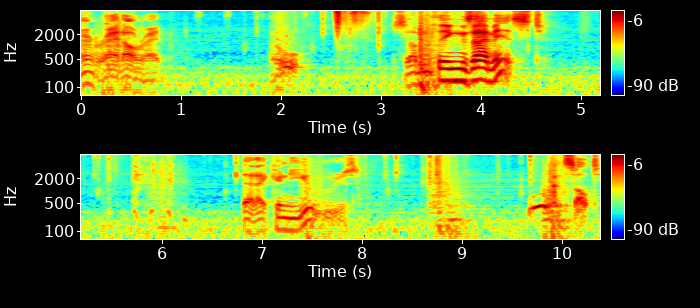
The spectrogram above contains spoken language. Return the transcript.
Alright, alright. Oh. Some things I missed. That I can use. Ooh, and salt.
